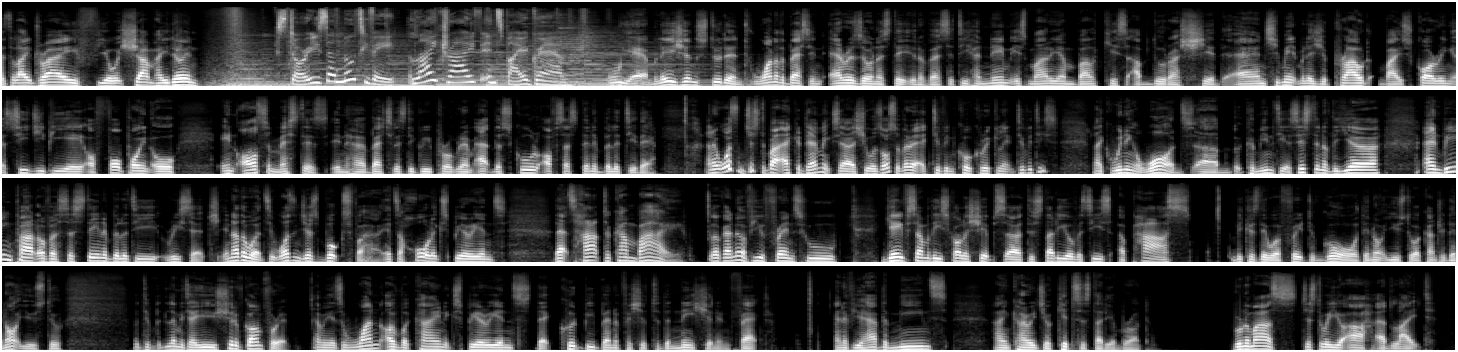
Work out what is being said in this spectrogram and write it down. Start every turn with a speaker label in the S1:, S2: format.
S1: It's Lite Drive. Yo, it's Sham. How you doing?
S2: Stories that motivate. Lite Drive Inspire Inspiregram.
S1: Oh yeah, Malaysian student, one of the best in Arizona State University. Her name is Maryam Balqis Abdul Rashid, and she made Malaysia proud by scoring a CGPA of 4.0 in all semesters in her bachelor's degree program at the School of Sustainability there. And it wasn't just about academics. Uh, she was also very active in co-curricular activities like winning awards, uh, Community Assistant of the Year, and being part of a sustainability research. In other words, it wasn't just books for her. It's a whole experience that's hard to come by. Look, I know a few friends who gave some of these scholarships uh, to study overseas a pass because they were afraid to go. They're not used to a country they're not used to. But let me tell you, you should have gone for it. I mean, it's a one of a kind experience that could be beneficial to the nation, in fact. And if you have the means, I encourage your kids to study abroad. Bruno Mars, just the way you are at Lite.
